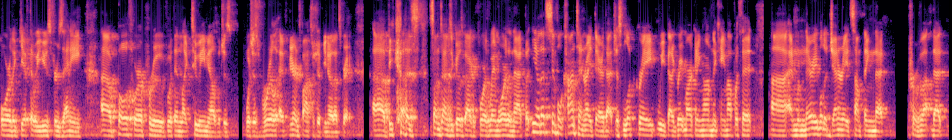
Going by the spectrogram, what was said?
or the GIF that we use for Zenni, uh, both were approved within like two emails, which is which is real. If you're in sponsorship, you know that's great. Uh, because sometimes it goes back and forth way more than that. But you know that's simple content right there that just looked great. We've got a great marketing arm that came up with it, uh, and when they're able to generate something that provide that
